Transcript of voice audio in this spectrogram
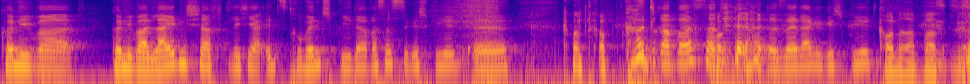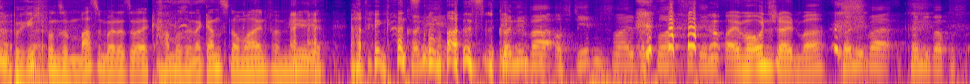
Conny war, Conny war leidenschaftlicher Instrumentspieler. Was hast du gespielt? Äh, Kontra. Kontrabass hat, hat er sehr lange gespielt. Konrad Bass. Das ist so ein Bericht von so einem Massenmörder, so er kam aus einer ganz normalen Familie. Er hatte ein ganz Conny- normales Leben. Conny war auf jeden Fall, bevor er zu den War immer unscheinbar. Conny war, Conny war bev-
